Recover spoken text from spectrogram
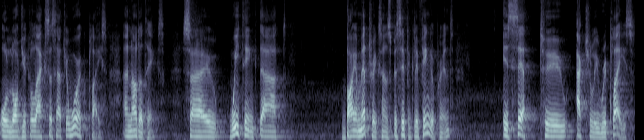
or logical access at your workplace and other things. So we think that biometrics and specifically fingerprint is set to actually replace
